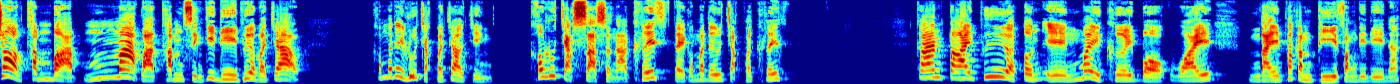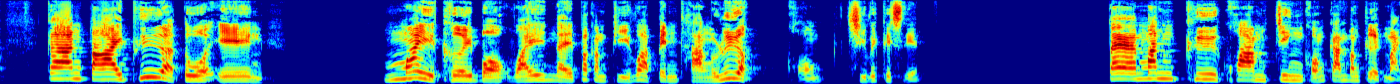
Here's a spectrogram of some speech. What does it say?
ชอบทำบาปมากกว่าทำสิ่งที่ดีเพื่อพระเจ้า เขาไม่ได้รู้จักพระเจ้าจริง เขารู้จักศาสนาคริสต์แต่ก็ไม่ได้รู้จักพระคริสต์ การตายเพื่อตนเองไม่เคยบอกไว้ในพระคัมภีร์ฟังดีๆนะ การตายเพื่อตัวเองไม่เคยบอกไว้ในพระคัมภีร์ว่าเป็นทางเลือกของชีวิตคริสเตียน แต่มันคือความจริงของการบังเกิดใหม่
